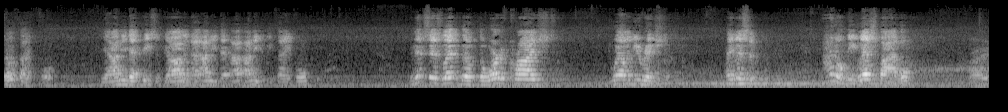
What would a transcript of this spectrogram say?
so thankful. Yeah, I need that peace of God, and I, I need that. I, I need to be thankful. And it says, "Let the, the word of Christ dwell in you richly." Hey, listen. I don't need less Bible. Right.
